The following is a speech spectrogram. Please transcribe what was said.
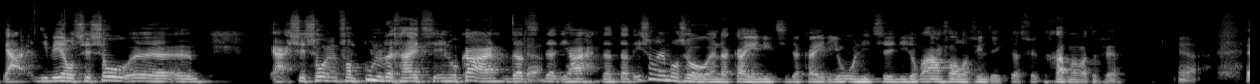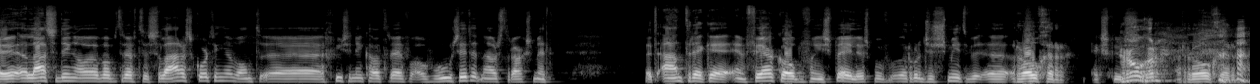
Ja, die wereld zit zo, eh, eh, ja, zit zo van poenerigheid in elkaar. Dat, Ja. Dat, ja, dat, dat is nou helemaal zo. En daar kan je, niet, daar kan je die jongen niet, eh, niet op aanvallen, vind ik. Dat, dat gaat maar wat te ver. Eh, eh, laatste ding eh, wat betreft de salariskortingen, want eh, Guus en ik hadden het er even over hoe zit het nou straks met het aantrekken en verkopen van je spelers. Roger Smit, eh Roger, excuus. Roger. Roger.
